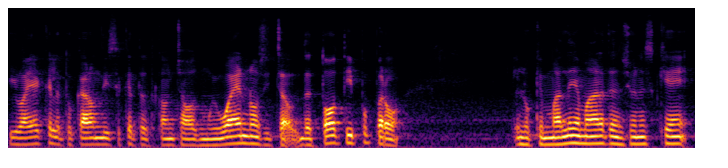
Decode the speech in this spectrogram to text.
y vaya que le tocaron, dice que te tocaron chavos muy buenos y chavos de todo tipo, pero lo que más le llamaba la atención es que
